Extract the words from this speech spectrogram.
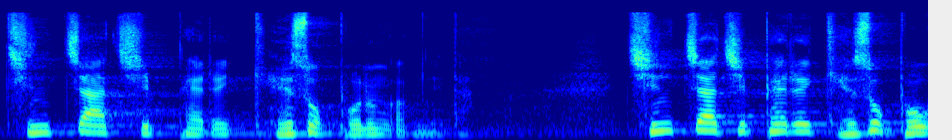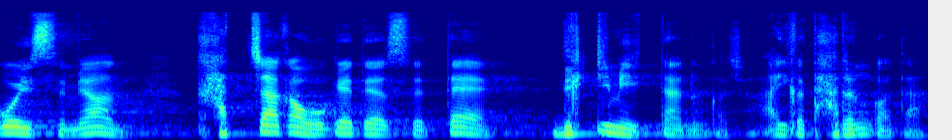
진짜 지폐를 계속 보는 겁니다. 진짜 지폐를 계속 보고 있으면 가짜가 오게 되었을 때 느낌이 있다는 거죠. 아, 이거 다른 거다.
